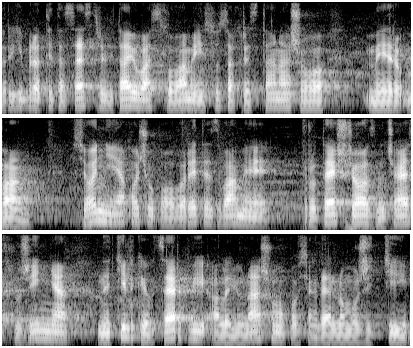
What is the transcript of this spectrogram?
Дорогі брати та сестри, вітаю вас словами Ісуса Христа, нашого мир вам. Сьогодні я хочу поговорити з вами про те, що означає служіння не тільки в церкві, але й у нашому повсякденному житті.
